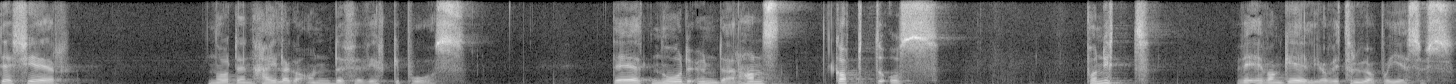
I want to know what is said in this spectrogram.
Det skjer når Den hellige ande får virke på oss. Det er et nådeunder. Han skapte oss på nytt ved evangeliet og ved trua på Jesus.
